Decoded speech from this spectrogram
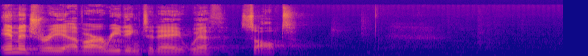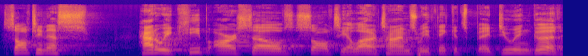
imagery of our reading today with salt. Saltiness. How do we keep ourselves salty? A lot of times we think it's eh, doing good.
